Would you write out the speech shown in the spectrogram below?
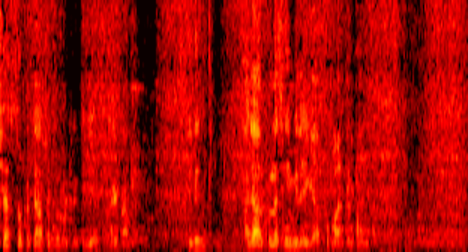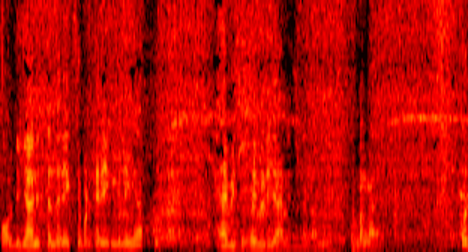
छह सौ पचास रुपये मीटर की ये आइटम है। ठीक है हज़ार प्लस ही मिलेगी आपको मार्केट के अंदर। और डिज़ाइन इसके अंदर एक से बढ़कर एक मिलेंगे आपको। हैवी से हैवी डिज़ाइन इसके अंदर हमने मंगाया और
